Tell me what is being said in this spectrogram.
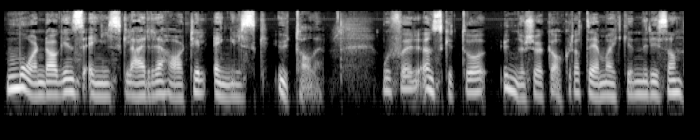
morgendagens engelsklærere har til engelsk uttale. Hvorfor ønsket du å undersøke akkurat det, Maiken Risan?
